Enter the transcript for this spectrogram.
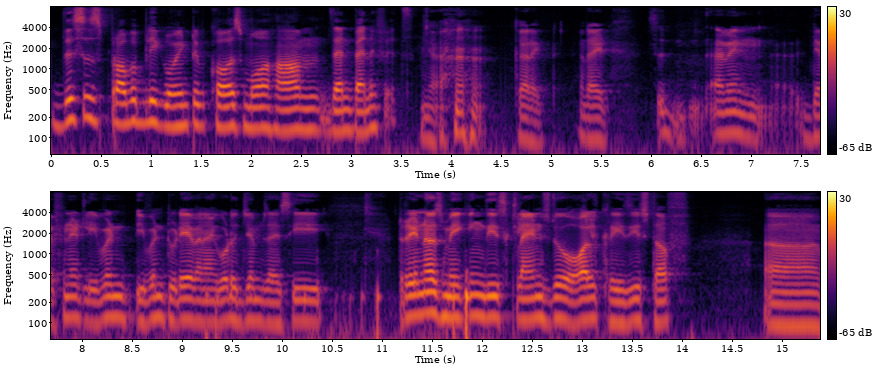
this is probably going to cause more harm than benefits Yeah, correct. Right. So I mean, definitely. Even even today, when I go to gyms, I see trainers making these clients do all crazy stuff, uh,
